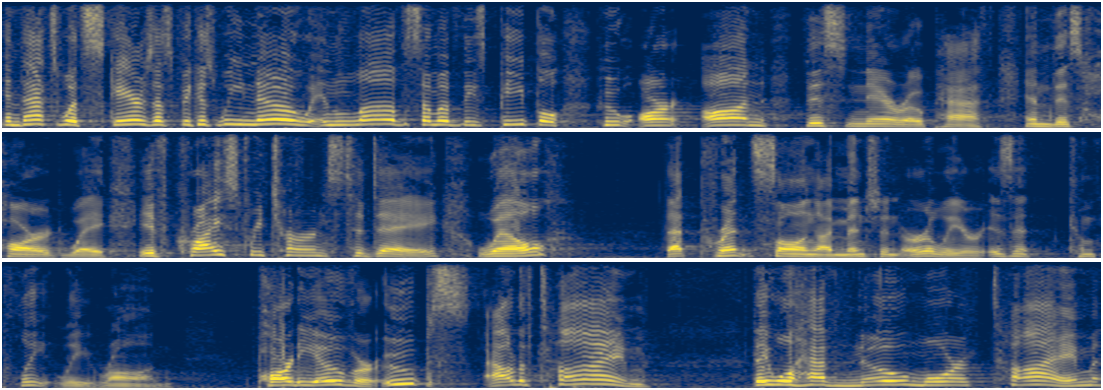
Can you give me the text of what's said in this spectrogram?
And that's what scares us because we know and love some of these people who aren't on this narrow path and this hard way. If Christ returns today, well, that Prince song I mentioned earlier isn't completely wrong. Party over. Oops, out of time. They will have no more time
